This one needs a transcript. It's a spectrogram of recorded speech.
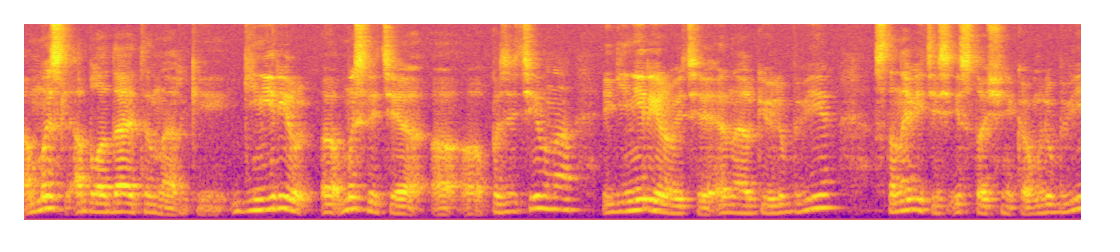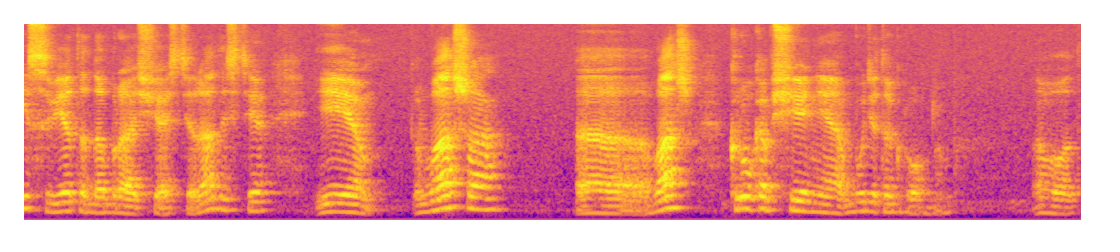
мысль обладает энергией. Генерируй, э, мыслите э, э, позитивно и генерируйте энергию любви, становитесь источником любви, света, добра, счастья, радости, и ваша, ваш круг общения будет огромным. Вот.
